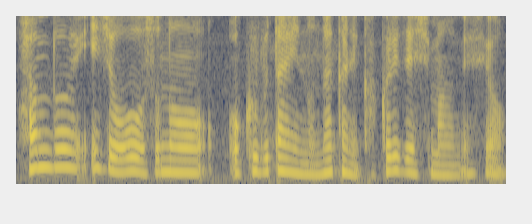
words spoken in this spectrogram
半分以上その奥舞台の中に隠れてしまうんですよ。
